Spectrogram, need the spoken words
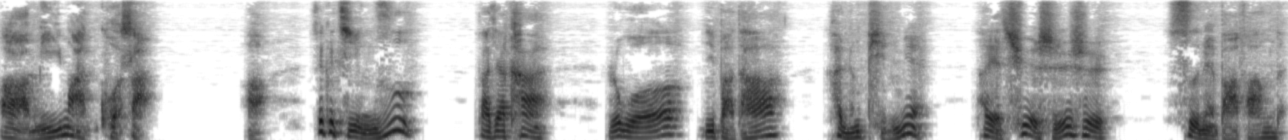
啊，弥漫扩散，啊，这个“井”字，大家看，如果你把它看成平面，它也确实是四面八方的。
